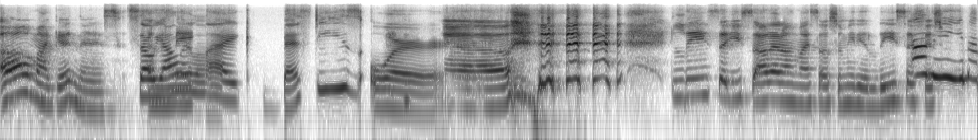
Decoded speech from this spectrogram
Oh my goodness. So Amazing. y'all are like besties or no. Lisa, you saw that on my social media. Lisa I Fish- mean, I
